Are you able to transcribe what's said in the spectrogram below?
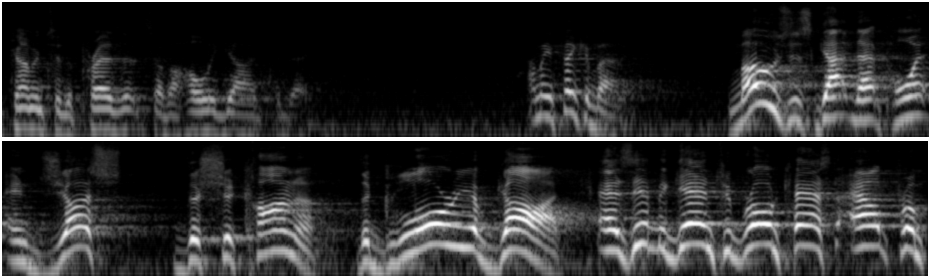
to come into the presence of a holy God today. I mean, think about it. Moses got that point, and just the Shekinah, the glory of God, as it began to broadcast out from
